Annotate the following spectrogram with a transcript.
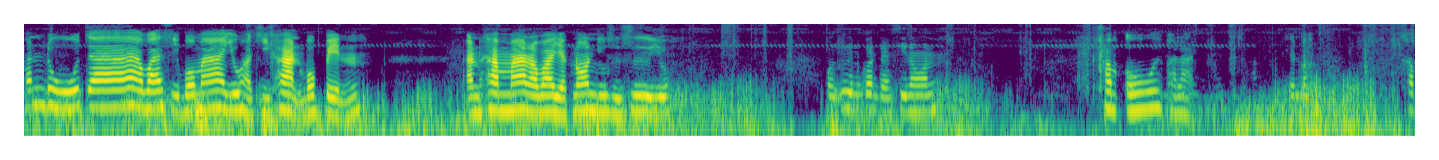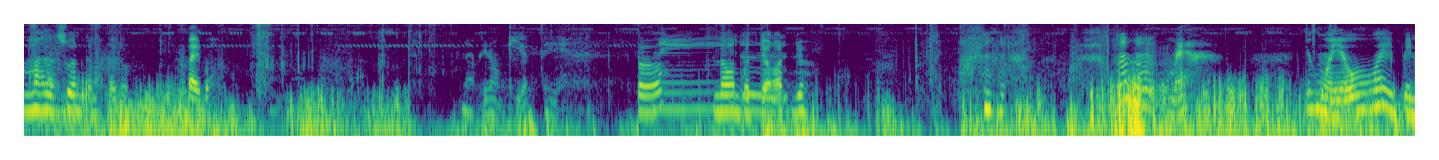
มันดูจ้าว่าสีบมาอยู่หาขี้ข้านบ่เป็น อันคำมาแล้วว่าอยากนอนอยู่ซื่อๆอยู่คนอื่น ก่อนแต่สินอนคำโอ้ยพลาด เห็นปะคำมาแล้วชวนกันไปดูไปบ่นะพี่น้องเขียนดีเต๋อนอนกระจอดอยู่แม่อยุ่งหัวยโอ้ยปิ่น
